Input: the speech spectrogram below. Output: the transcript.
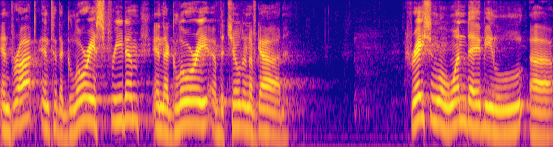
and brought into the glorious freedom and the glory of the children of God. Creation will one day be uh,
